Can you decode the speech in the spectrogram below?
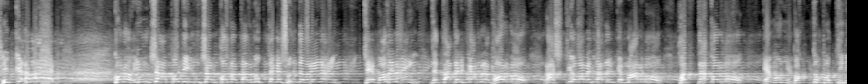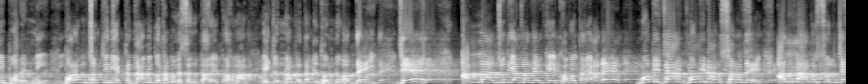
ঠিক কিনা বলেন? হিংসা, প্রতিহিংসার কথা তার মুখ থেকে শুনতে পাই নাই। সে বলে নাই যে তাদেরকে আমরা ধরবো, রাষ্ট্রীয়ভাবে তাদেরকে মারবো, হত্যা করব। এমন বক্তব্য তিনি বলেননি, বরঞ্চ তিনি একটা দামি কথা বলেছেন, তারেক রহমান। এই জন্য আমরা তাকে ধন্যবাদ দেই যে আল্লাহ যদি আমাদেরকে ক্ষমতায় আনে মোদি যান মদিনার সনদে আল্লাহ রসুল যে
